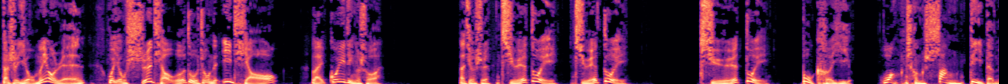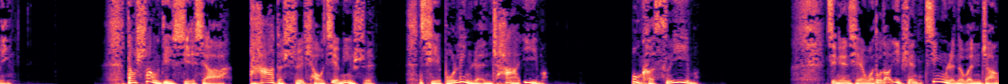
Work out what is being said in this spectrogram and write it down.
但是有没有人会用十条额度中的一条来规定说，那就是绝对、绝对、绝对不可以妄称上帝的名？当上帝写下他的十条诫命时，岂不令人诧异吗？不可思议吗？几年前，我读到一篇惊人的文章。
